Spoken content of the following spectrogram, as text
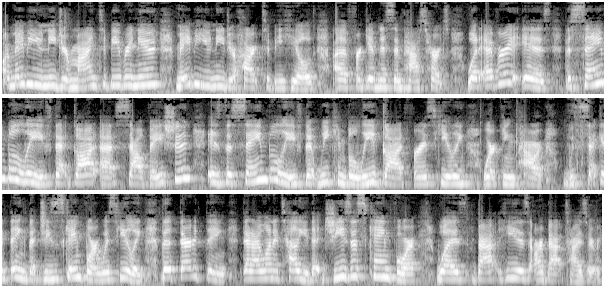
or maybe you need your mind to be renewed, maybe you need your heart to be healed of forgiveness and past hurts. Whatever it is, the same belief that got us salvation is the same belief that we can believe God for his healing working power. The second thing that Jesus came for was healing. The third thing that I want to tell you that Jesus came for was he is our baptizer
